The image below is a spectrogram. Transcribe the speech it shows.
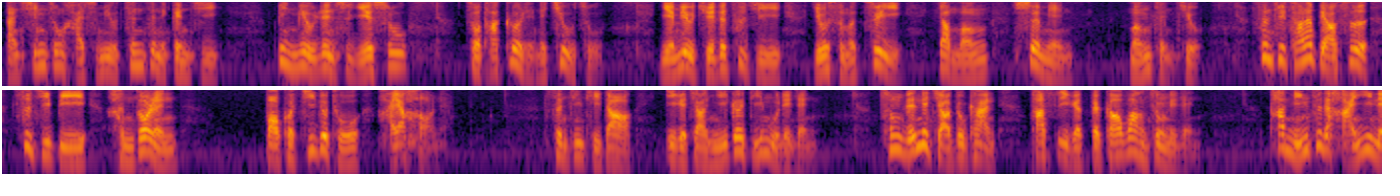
但心中还是没有真正的根基，并没有认识耶稣做他个人的救主，也没有觉得自己。有什么罪要蒙赦免、蒙拯救，甚至常常表示自己比很多人，包括基督徒还要好呢？圣经提到一个叫尼哥底母的人，从人的角度看，他是一个德高望重的人。他名字的含义呢，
